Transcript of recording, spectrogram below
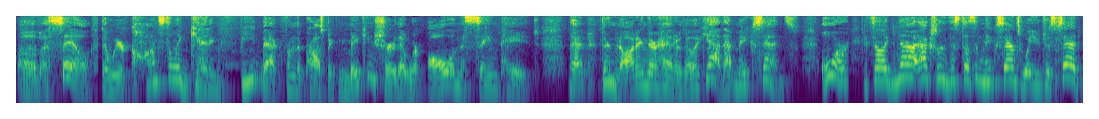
of a sale, that we are constantly getting feedback from the prospect, making sure that we're all on the same page, that they're nodding their head or they're like, yeah, that makes sense. Or they're like, no, actually, this doesn't make sense, what you just said,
